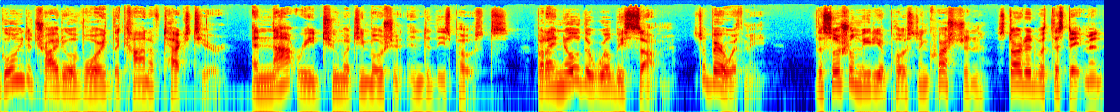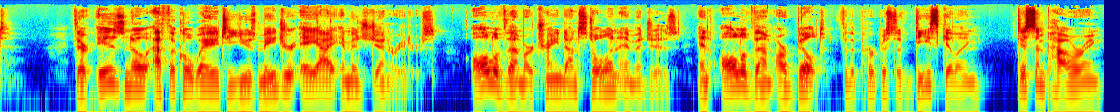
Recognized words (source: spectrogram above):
going to try to avoid the con of text here and not read too much emotion into these posts, but I know there will be some, so bear with me. The social media post in question started with the statement There is no ethical way to use major AI image generators. All of them are trained on stolen images, and all of them are built for the purpose of de-skilling, disempowering,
